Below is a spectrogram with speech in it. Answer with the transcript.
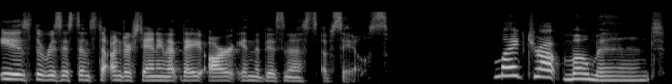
is the resistance to understanding that they are in the business of sales. Mic drop moment.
